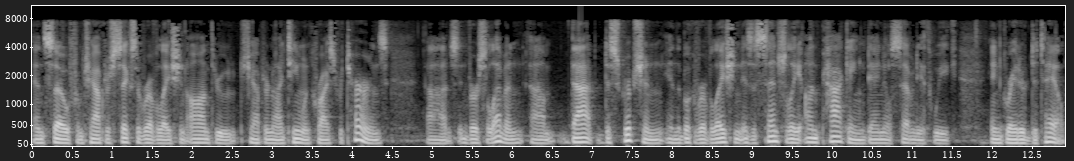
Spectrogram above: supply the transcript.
And so from chapter 6 of Revelation on through chapter 19 when Christ returns, uh, in verse 11, um, that description in the book of Revelation is essentially unpacking Daniel's 70th week in greater detail.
